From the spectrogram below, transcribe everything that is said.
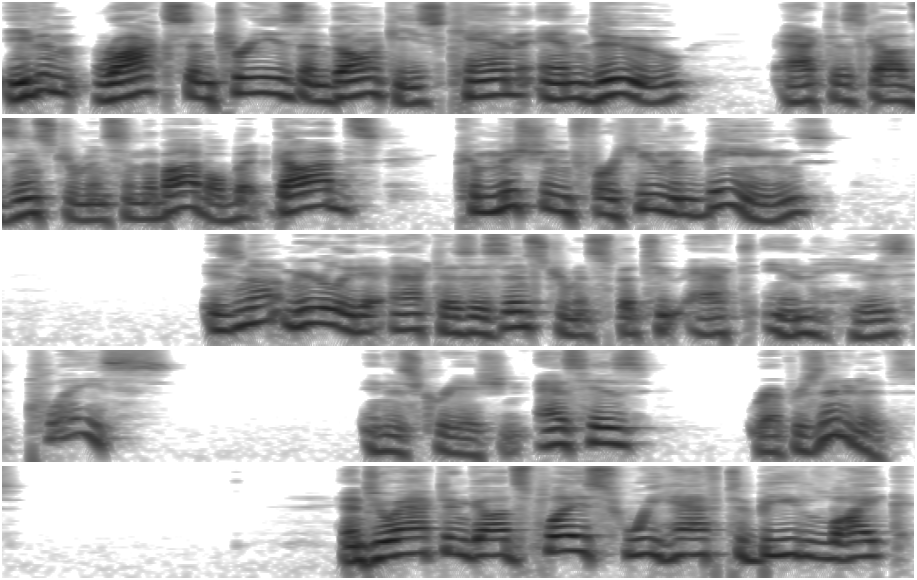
Even rocks and trees and donkeys can and do act as God's instruments in the Bible, but God's commission for human beings is not merely to act as his instruments, but to act in his place in his creation, as his representatives. And to act in God's place, we have to be like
